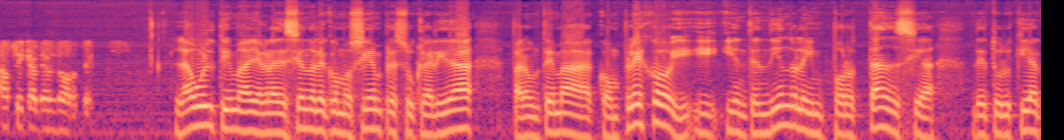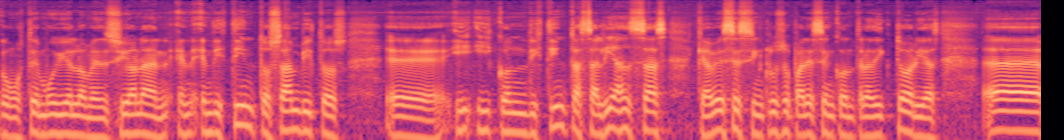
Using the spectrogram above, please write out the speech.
África del Norte. La última, y agradeciéndole como siempre su claridad para un tema complejo y, entendiendo la importancia de Turquía, como usted muy bien lo menciona, en, distintos ámbitos eh, y, con distintas alianzas que a veces incluso parecen contradictorias. Eh,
